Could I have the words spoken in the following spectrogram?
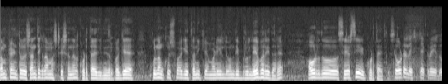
ಕಂಪ್ಲೇಂಟು ಶಾಂತಿಗ್ರಾಮ ಸ್ಟೇಷನಲ್ಲಿ ಕೊಡ್ತಾ ಇದ್ದೀನಿ. ಇದ್ರ ಬಗ್ಗೆ ಕೂಲಂಕುಷವಾಗಿ ತನಿಖೆ ಮಾಡಿ, ಇಲ್ಲಿ ಒಂದಿಬ್ಬರು ಲೇಬರ್ ಇದ್ದಾರೆ. ಅವ್ರದ್ದು ಸೇರಿಸಿ ಕೊಡ್ತಾ ಇದ್ದೀವಿ ಟೋಟಲ್ ಎಷ್ಟು ಎಕರೆ ಇದು?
